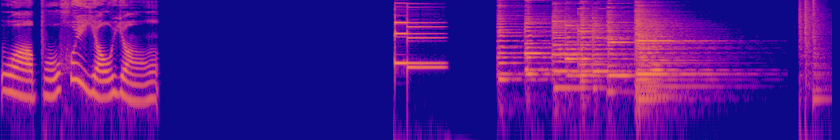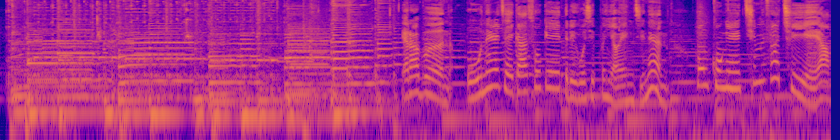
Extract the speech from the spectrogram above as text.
我不会游泳。 여러분, 오늘 제가 소개해드리고 싶은 여행지는 홍콩의 침사추이예요.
